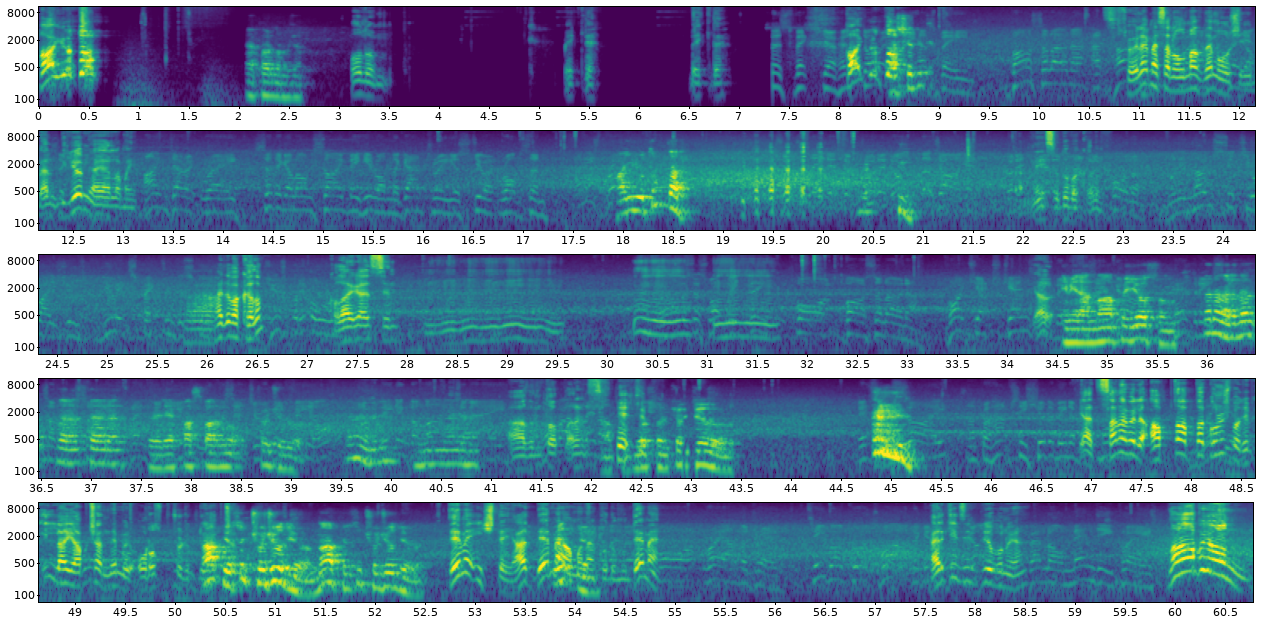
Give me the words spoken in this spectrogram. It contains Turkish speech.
Hayır top. Ha, pardon hocam. Oğlum. Bekle. Bekle. Hayır. Başladık. Söylemesen olmaz değil mi o şeyi? Ben biliyorum ya ayarlamayı. Ay YouTube da. Neyse dur bakalım. Aa, hadi bakalım. Kolay gelsin. Ya Emirhan ne yapıyorsun? Böyle pas var mı çocuğu? Ne sikeyim. yapıyorsun çocuğu? Ya sana böyle aptal aptal konuşma diyorum. İlla yapacaksın değil mi? Orospu çocuk. Ne yapıyorsun çocuğu diyorum. Ne yapıyorsun çocuğu diyorum. Deme işte ya. Deme Ne amına diyorum? kodumu. Deme. Herkes izliyor bunu ya. Ne yapıyorsun?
